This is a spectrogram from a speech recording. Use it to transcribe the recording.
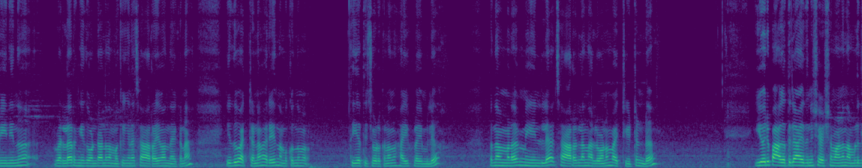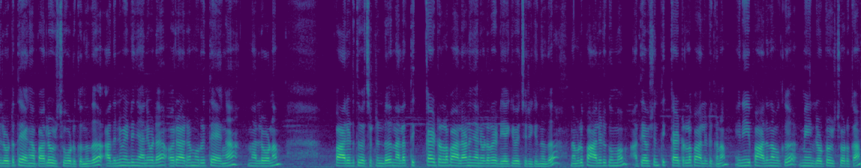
മീനിൽ നിന്ന് വെള്ളം ഇറങ്ങിയതുകൊണ്ടാണ് നമുക്കിങ്ങനെ ചാറായി വന്നേക്കണേ. ഇത് വറ്റണ വരെ നമുക്കൊന്ന് തീ എത്തിച്ചു കൊടുക്കണം ഹൈ ഫ്ലെയിമിൽ. അപ്പം നമ്മുടെ മീനിൽ ചാറെല്ലാം നല്ലോണം വറ്റിയിട്ടുണ്ട്. ഈ ഒരു പാകത്തിലായതിന് ശേഷമാണ് നമ്മൾ ഇതിലോട്ട് തേങ്ങാപ്പാൽ ഒഴിച്ചു കൊടുക്കുന്നത്. അതിന് വേണ്ടി ഞാനിവിടെ ഒരര മുറി തേങ്ങ നല്ലോണം പാലെടുത്ത് വെച്ചിട്ടുണ്ട്. നല്ല തിക്കായിട്ടുള്ള പാലാണ് ഞാനിവിടെ റെഡിയാക്കി വെച്ചിരിക്കുന്നത്. നമ്മൾ പാലെടുക്കുമ്പം അത്യാവശ്യം തിക്കായിട്ടുള്ള പാലെടുക്കണം. ഇനി ഈ പാൽ നമുക്ക് മീനിലോട്ട് ഒഴിച്ചു കൊടുക്കാം.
